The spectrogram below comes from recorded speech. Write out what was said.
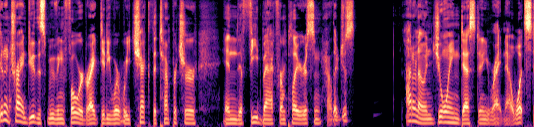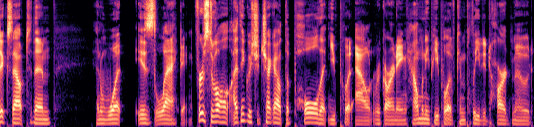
going to try and do this moving forward, right, Diddy, where we check the temperature and the feedback from players and how they're just, I don't know, enjoying Destiny right now. What sticks out to them and what is lacking. First of all, I think we should check out the poll that you put out regarding how many people have completed hard mode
